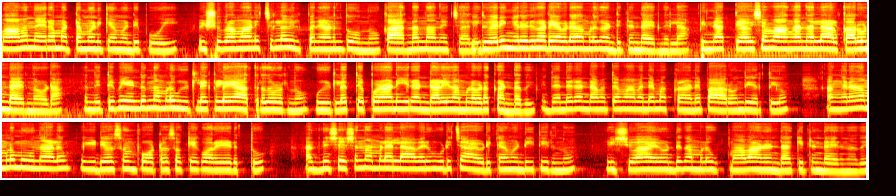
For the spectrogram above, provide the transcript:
മാമ നേരെ മട്ടൻ മേടിക്കാൻ വേണ്ടി പോയി. വിഷു പ്രമാണിച്ചുള്ള വിൽപ്പനയാണെന്ന് തോന്നുന്നു. കാരണം എന്താണെന്ന് വെച്ചാൽ ഇതുവരെ ഇങ്ങനെ ഒരു കട അവിടെ നമ്മൾ കണ്ടിട്ടുണ്ടായിരുന്നില്ല. പിന്നെ അത്യാവശ്യം വാങ്ങാൻ നല്ല ആൾക്കാരും ഉണ്ടായിരുന്നു അവിടെ. എന്നിട്ട് വീണ്ടും നമ്മൾ വീട്ടിലേക്കുള്ള യാത്ര തുടർന്നു. വീട്ടിലെത്തിയപ്പോഴാണ് ഈ രണ്ടാളെയും നമ്മളവിടെ കണ്ടത്. ഇതെന്റെ രണ്ടാമത്തെ മാമന്റെ മക്കളാണ് പാറുവും തീർത്തിയും. അങ്ങനെ നമ്മൾ മൂന്നാളും വീഡിയോസും ഫോട്ടോസൊക്കെ കുറേ എടുത്തു. അതിനുശേഷം നമ്മളെല്ലാവരും കൂടി ചായ കുടിക്കാൻ വേണ്ടിയിട്ടിരുന്നു. വിഷു ആയതുകൊണ്ട് നമ്മൾ ഉപ്മാവാണ് ഉണ്ടാക്കിയിട്ടുണ്ടായിരുന്നത്.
